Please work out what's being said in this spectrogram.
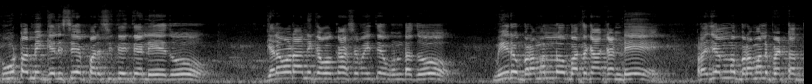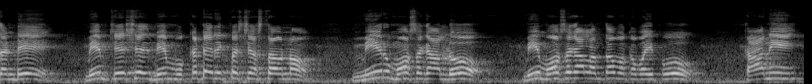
కూటమి గెలిచే పరిస్థితి అయితే లేదు. గెలవడానికి అవకాశం అయితే ఉండదు. మీరు భ్రమల్లో బతకాకండి. ప్రజలను భ్రమలు పెట్టద్దండి. మేము చేసేది మేము ఒక్కటే రిక్వెస్ట్ చేస్తూ ఉన్నాం. మీరు మోసగాళ్ళు. మీ మోసగాళ్ళంతా ఒకవైపు. కానీ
